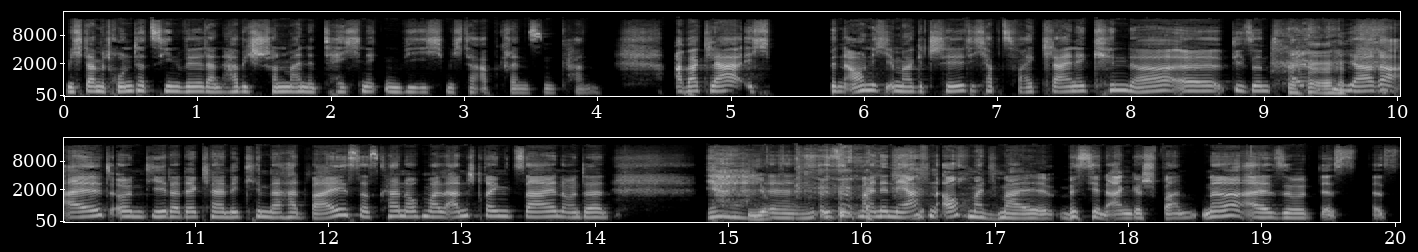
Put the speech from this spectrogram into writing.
mich damit runterziehen will, dann habe ich schon meine Techniken, wie ich mich da abgrenzen kann. Aber klar, ich bin auch nicht immer gechillt. Ich habe zwei kleine Kinder, äh, die sind drei Jahre alt und jeder, der kleine Kinder hat, weiß, das kann auch mal anstrengend sein und dann ja, äh, sind meine Nerven auch manchmal ein bisschen angespannt. Ne? Also das, das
